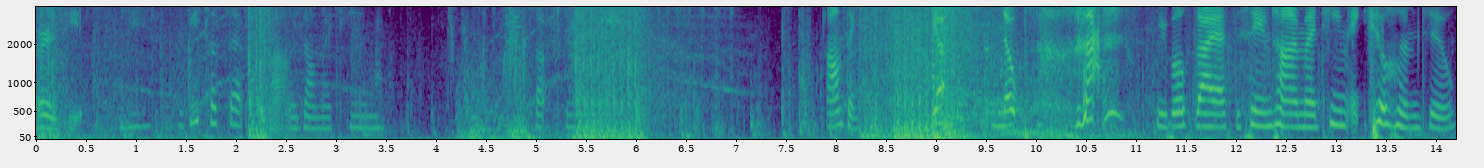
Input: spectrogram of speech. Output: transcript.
where is he? He took that, oh, he's on my team. Stop I don't think. Yep. Nope. we both die at the same time. My teammate killed him too.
